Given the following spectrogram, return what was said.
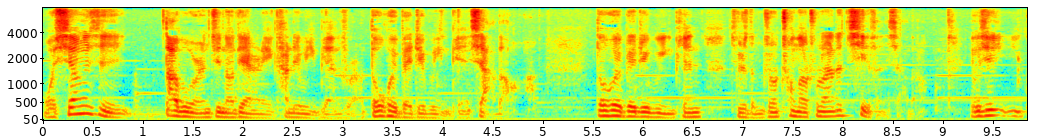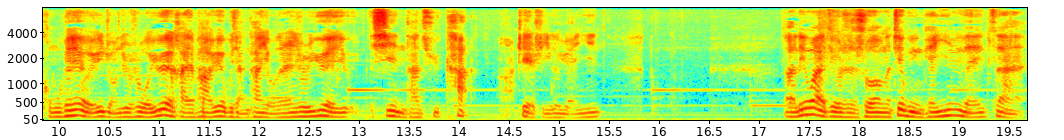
我相信。大部分人进到电影里看这部影片的时候，都会被这部影片吓到啊，都会被这部影片就是怎么说创造出来的气氛吓到。尤其恐怖片有一种，就是我越害怕越不想看，有的人就是越吸引他去看啊，这也是一个原因。呃，另外就是说呢，这部影片因为在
